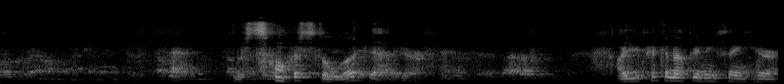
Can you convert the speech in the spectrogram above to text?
look around when I come in because There's so much to look at here. Are you picking up anything here?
